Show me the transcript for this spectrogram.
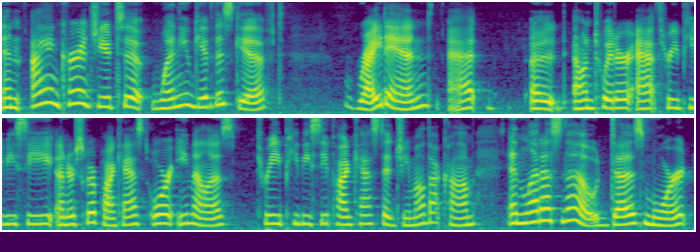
and I encourage you to when you give this gift, write in at uh, on Twitter at three pbc underscore podcast or email us three pbc podcast at gmail.com and let us know does Mort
